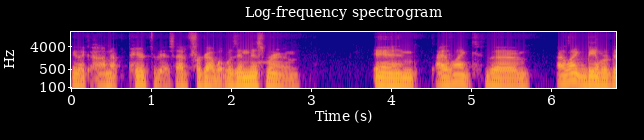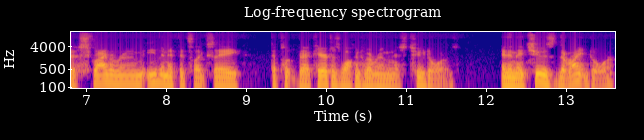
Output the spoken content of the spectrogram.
You're like, oh, I'm not prepared for this. I forgot what was in this room. And I like the I like being able to describe a room, even if it's like, say, the, the characters walk into a room and there's two doors, and then they choose the right door.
